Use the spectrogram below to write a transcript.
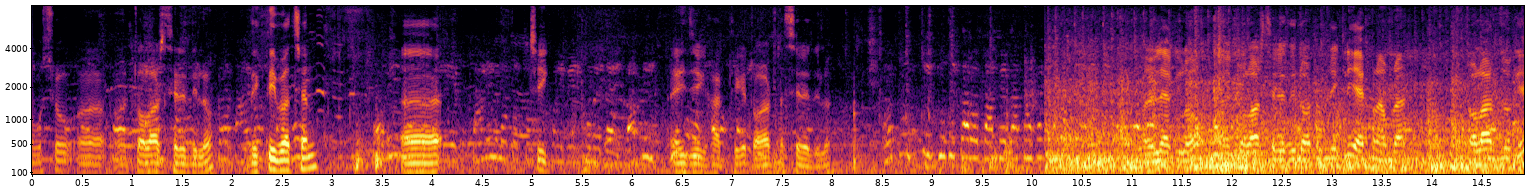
অবশ্য ট্রলার ছেড়ে দিল। দেখতেই পাচ্ছেন ঠিক এই যে ঘাট থেকে ট্রলারটা ছেড়ে দিল। ভালো লাগল ট্রলার ছেড়ে দিল অটোমেটিকলি এখন আমরা ট্রলার যোগে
